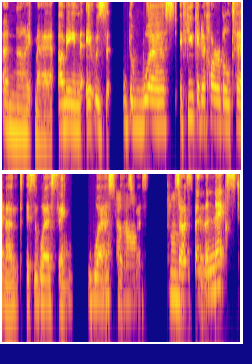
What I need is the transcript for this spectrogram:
a nightmare. I mean it was the worst. If you get a horrible tenant it's the worst thing. Worst worst worst. Mm. so i spent the next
